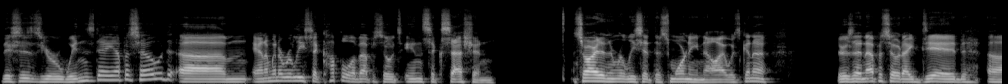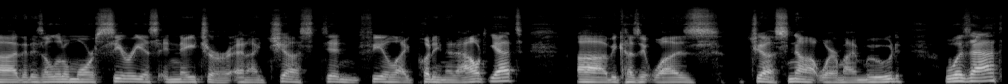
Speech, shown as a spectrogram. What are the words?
This is your Wednesday episode. Um, and I'm going to release a couple of episodes in succession. Sorry I didn't release it this morning. Now, I was going to, there's an episode I did uh, that is a little more serious in nature, and I just didn't feel like putting it out yet uh, because it was just not where my mood was at.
